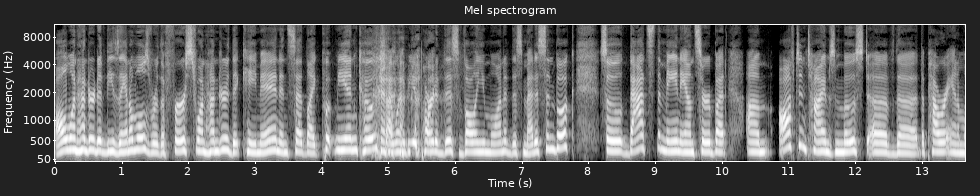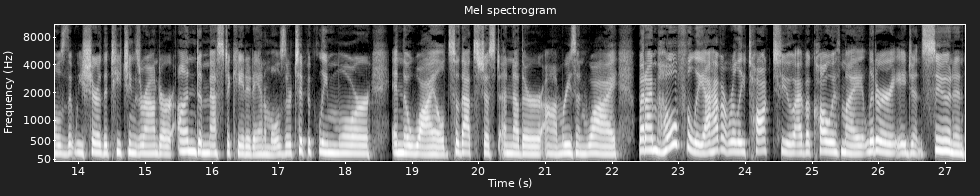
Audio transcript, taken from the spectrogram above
All 100 of these animals were the first 100 that came in and said like put me in coach. I want to be a part of this volume 1 of this medicine book. So that's the main answer, but um, oftentimes most of the the power animals that we share the teachings around are undomesticated animals. They're typically more in the wild. So that's just another um, reason why. But I'm hopefully, I haven't really talked to, I have a call with my literary agent soon, and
